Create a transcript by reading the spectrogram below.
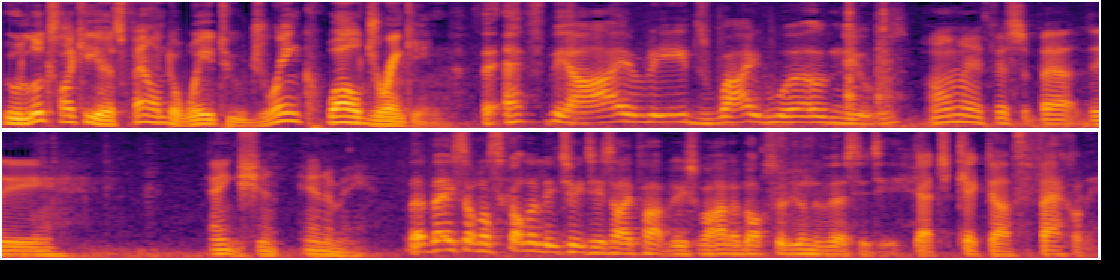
who looks like he has found a way to drink while drinking. The FBI reads Wide World News. Only if it's about the ancient enemy. They're based on a scholarly treatise I published while at Oxford University. Got you kicked off the faculty.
